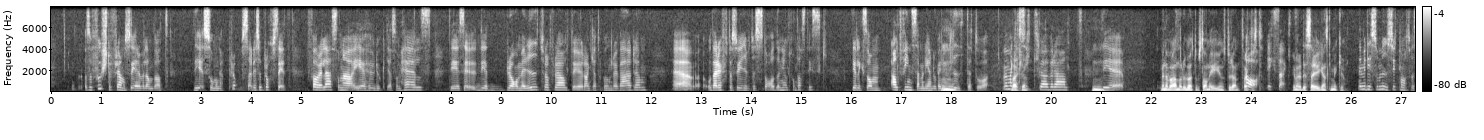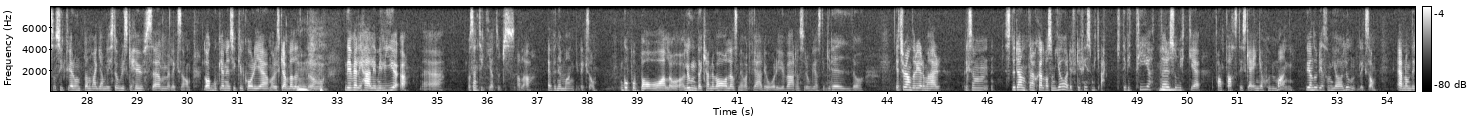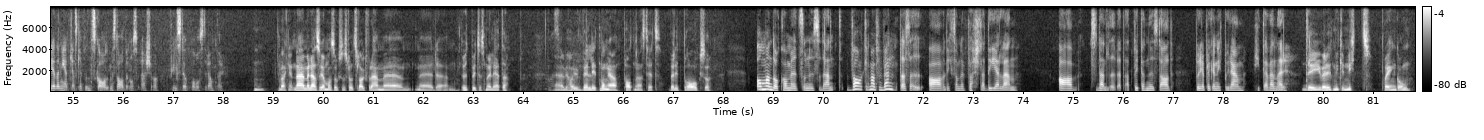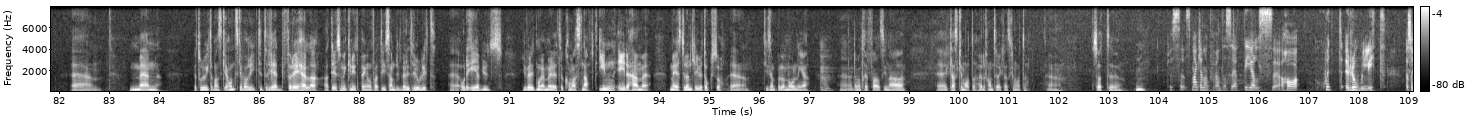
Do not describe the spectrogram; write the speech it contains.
alltså först och främst så är det väl ändå att det är så många proffs här. Det är så proffsigt. Föreläsarna är hur duktiga som helst. Det är, det är ett bra merit framförallt. Det är rankat topp 100 i världen. Eh, och därefter så är givetvis staden helt fantastisk. Det är liksom, allt finns här men det är ändå väldigt Mm. litet. Och, men man Verkligen. kan cykla överallt. Mm. Det är, Men varannan du möter på stan är ju en student faktiskt. Ja, exakt. Jag menar det säger ganska mycket. Nej, men det är så mysigt på något vis att cykla runt bland de här gamla historiska husen liksom lagboken i cykelkorgen och det skramlar lite. Mm. Och det är en väldigt härlig miljö. Eh, och sen tycker jag typ alla evenemang liksom. Gå på bal och Lundakarnevalen som är vart fjärde år är ju världens roligaste grej. Och jag tror ändå det är de här liksom, studenterna själva som gör det för det finns så mycket aktiviteter, Mm. så mycket fantastiska engagemang. Det är ändå det som gör Lund liksom. Även om det redan är ett ganska fint skal med staden och sådär så fylls det upp av oss studenter. Mm. Verkligen. Nej men alltså jag måste också slå ett slag för det här med, med eh, utbytesmöjligheter. Eh, vi har ju väldigt många partneruniversitet, väldigt bra också. Om man då kommer hit som ny student, vad kan man förvänta sig av liksom den första delen av studentlivet? Att flytta till en ny stad, börja plugga nytt program, hitta vänner. Det är ju väldigt mycket nytt på en gång. Ehm, men jag tror det är viktigt att man ska, inte ska vara riktigt rädd för det heller. Att det är så mycket nytt på en gång för att det är samtidigt väldigt roligt. Eh, och det erbjuds ju väldigt många möjligheter att komma snabbt in i det här med, med studentlivet också. Eh, till exempel då nollningar. Mm. eh, där man träffar sina eh, klasskamrater eller framtida klasskamrater. Så att, eh, mm, Precis, man kan nog förvänta sig att dels ha skitroligt. Alltså,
